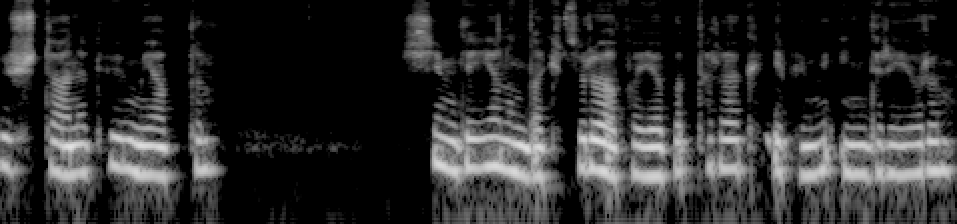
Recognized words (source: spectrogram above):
Üç tane düğüm yaptım. Şimdi yanındaki zürafaya batarak ipimi indiriyorum.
